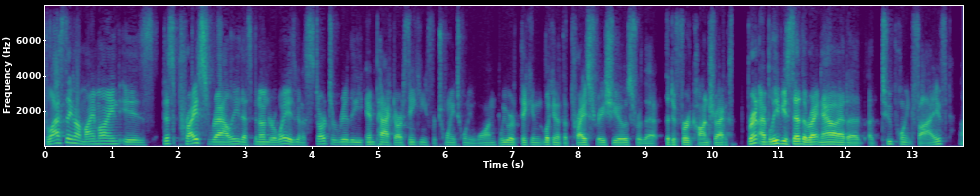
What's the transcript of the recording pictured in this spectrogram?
The last thing on my mind is this price rally that's been underway is going to start to really impact our thinking for 2021. We were thinking, looking at the price ratios for the, the deferred contracts. Brent, I believe you said that right now at a, a 2.5 uh,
